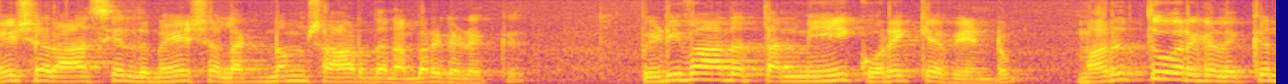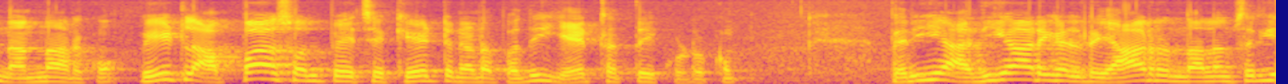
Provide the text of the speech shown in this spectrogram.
மேஷ ராசி அல்லது மேஷ லக்னம் சார்ந்த நபர்களுக்கு பிடிவாத தன்மையை குறைக்க வேண்டும். மருத்துவர்களுக்கு நன்னா இருக்கும். வீட்டில் அப்பா சொல் பேச்சை கேட்டு நடப்பது ஏற்றத்தை கொடுக்கும். பெரிய அதிகாரிகள் யார் இருந்தாலும் சரி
